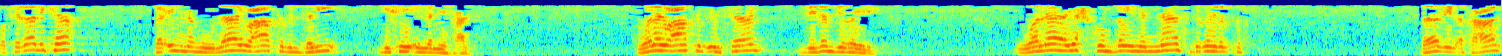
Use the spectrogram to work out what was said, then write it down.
وكذلك فإنه لا يعاقب البريء بشيء لم يفعله. ولا يعاقب إنسان بذنب غيره. ولا يحكم بين الناس بغير القسط. فهذه الأفعال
